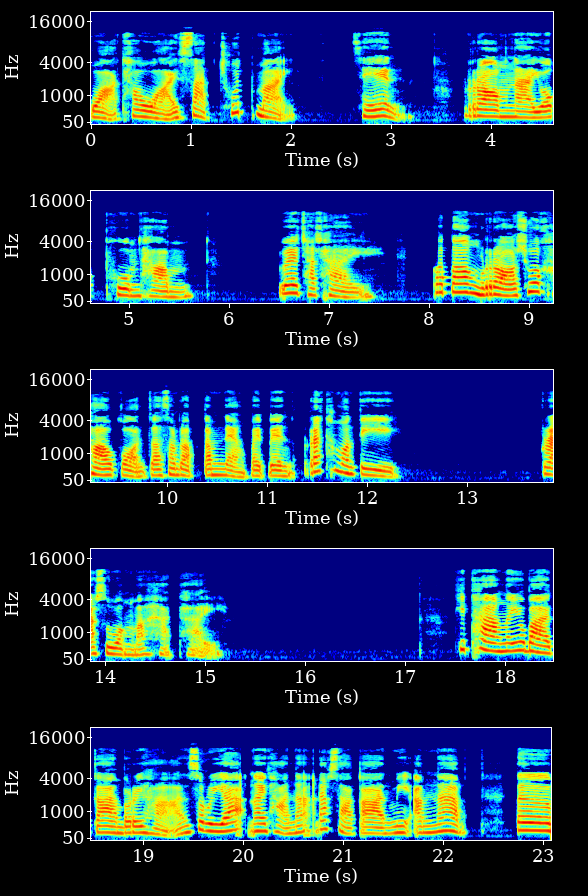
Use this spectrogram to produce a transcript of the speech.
กว่าถวายสัตว์ชุดใหม่ เช่น รองนายกภูมิธรรม เวชชัย ก็ต้องรอชั่วคราวก่อนจะสำหรับตำแหน่งไปเป็นรัฐมนตรี กระทรวงมหาดไทย ทิศทางนโยบายการบริหาร สุริยะในฐานะรักษาการมีอำนาจ เติม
